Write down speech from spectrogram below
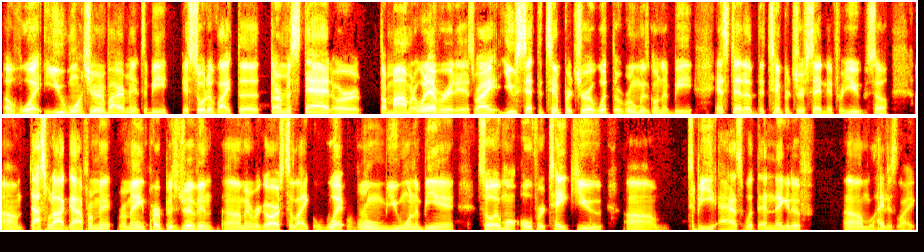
of what you want your environment to be. It's sort of like the thermostat or thermometer, whatever it is, right? You set the temperature of what the room is going to be instead of the temperature setting it for you. So um, that's what I got from it. Remain purpose driven um, in regards to like what room you want to be in, so it won't overtake you um, to be as what that negative um, light is like.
